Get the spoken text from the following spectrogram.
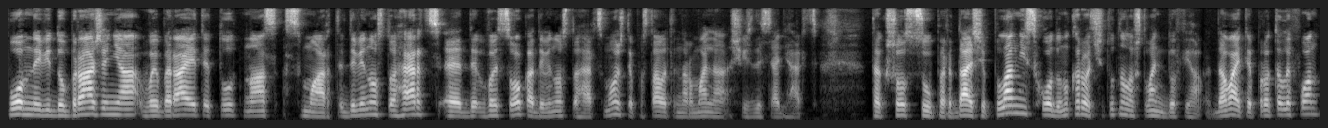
повне відображення. Вибираєте тут нас смарт 90 Гц, е, висока 90 Гц. Можете поставити нормально 60 Гц. Так що супер. Далі плавність ходу. Ну коротше, тут налаштувань дофіга. Давайте про телефон.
